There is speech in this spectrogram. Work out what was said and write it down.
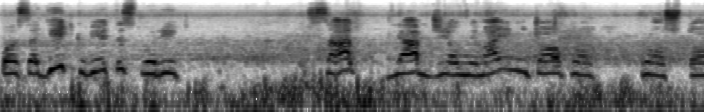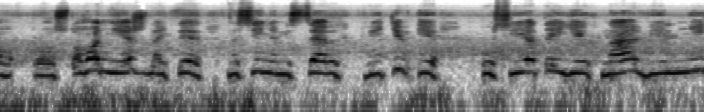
Посадіть квіти, створіть сад для бджіл. Немає нічого про, простого, простого, ніж знайти насіння місцевих квітів і посіяти їх на вільній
